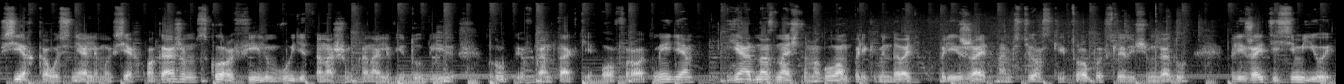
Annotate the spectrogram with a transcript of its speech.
всех, кого сняли, мы всех покажем. Скоро фильм выйдет на нашем канале в YouTube и группе ВКонтакте Offroad Media. Я однозначно могу вам порекомендовать приезжать на Мстерские тропы в следующем году. Приезжайте с семьей,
